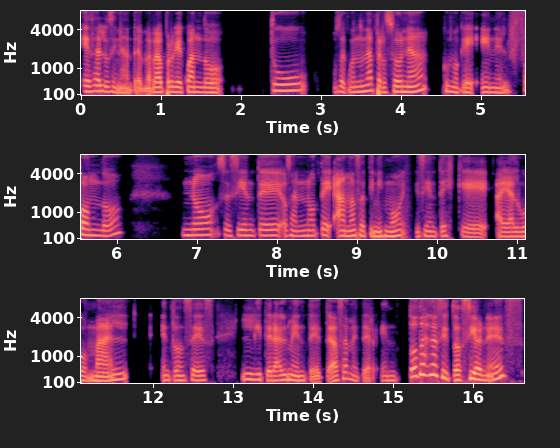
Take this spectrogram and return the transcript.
Es alucinante, ¿verdad? Porque cuando tú, o sea, cuando una persona como que en el fondo no se siente, o sea, no te amas a ti mismo y sientes que hay algo mal entonces, literalmente te vas a meter en todas las situaciones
